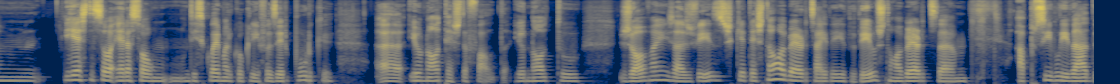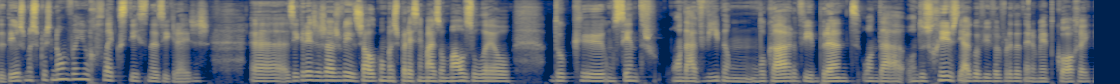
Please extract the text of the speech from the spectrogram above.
Um, e esta só, era só um, um, disclaimer que eu queria fazer, porque uh, eu noto esta falta. Eu noto jovens, às vezes, que até estão abertos à ideia de Deus, estão abertos a, à possibilidade de Deus, mas depois não vem o reflexo disso nas igrejas. Uh, as igrejas, às vezes, algumas parecem mais um mausoléu do que um centro onde há vida, um lugar vibrante, onde, há, onde os rios de água viva verdadeiramente correm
